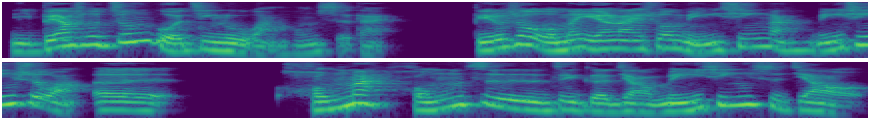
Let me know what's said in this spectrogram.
你不要说中国进入网红时代，比如说我们原来说明星嘛，明星是网呃红嘛，红是这个叫明星是叫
